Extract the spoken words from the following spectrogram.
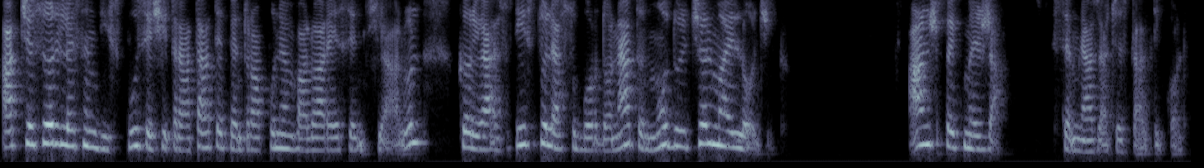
Accesoriile sunt dispuse și tratate pentru a pune în valoare esențialul, căruia artistul le-a subordonat în modul cel mai logic. Anș Pecmeja semnează acest articol.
